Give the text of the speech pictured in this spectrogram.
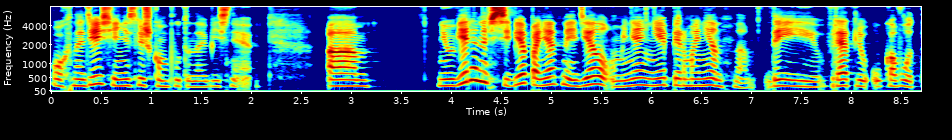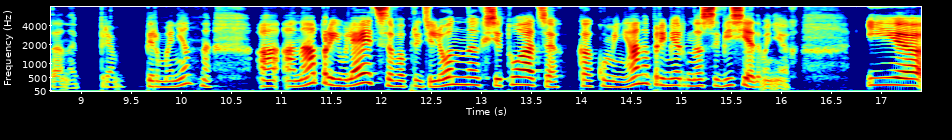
Ох, надеюсь, я не слишком путанно объясняю. А, неуверенность в себе, понятное дело, у меня не перманентна, да и вряд ли у кого-то она прям перманентно, а она проявляется в определенных ситуациях, как у меня, например, на собеседованиях. И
